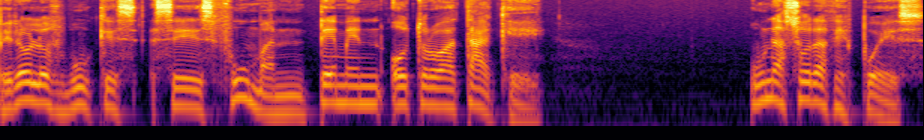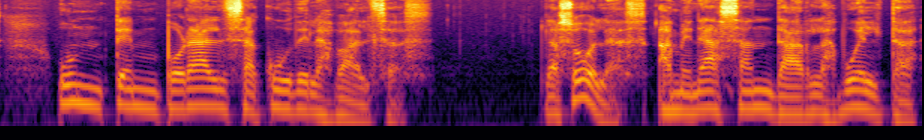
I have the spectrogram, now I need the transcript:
pero los buques se esfuman, temen otro ataque. Unas horas después, un temporal sacude las balsas. Las olas amenazan darlas vuelta,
